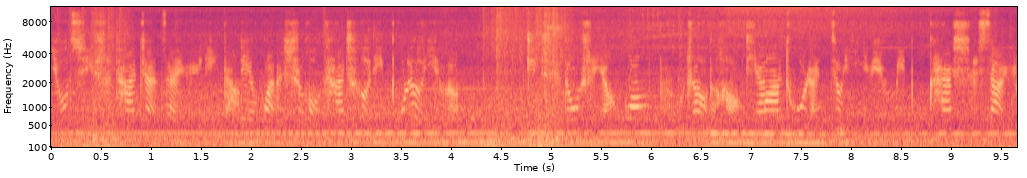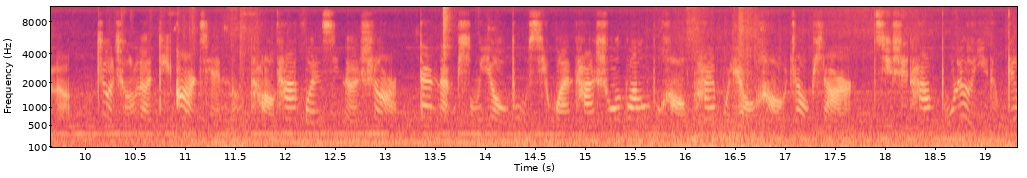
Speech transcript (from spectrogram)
尤其是他站在雨里打电话的时候，他彻底不乐意了。一直都是阳光普照的好天儿，突然就阴云，开始下雨了。这成了第二件能讨他欢心的事儿。但男朋友不喜欢他说光不好，拍不了好照片儿。其实他不乐意的根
